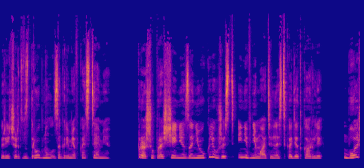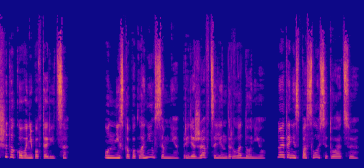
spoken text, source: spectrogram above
Ричард вздрогнул, загремев костями. «Прошу прощения за неуклюжесть и невнимательность, кадет Карли. Больше такого не повторится». Он низко поклонился мне, придержав цилиндр ладонью, но это не спасло ситуацию.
